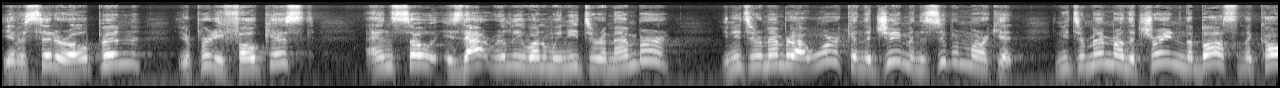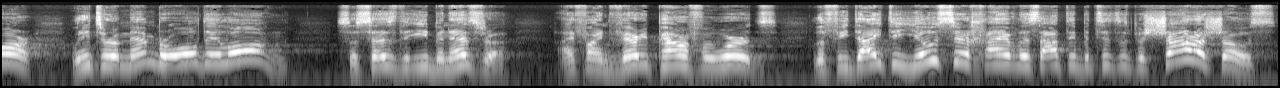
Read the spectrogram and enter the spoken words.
You have a sitter open. You're pretty focused. And so, is that really one we need to remember? You need to remember at work, in the gym, in the supermarket. You need to remember on the train, in the bus, in the car. We need to remember all day long. So says the Ibn Ezra, I find very powerful words. Lefidaiti yoser chayav lesati betzitzis b'shara shos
